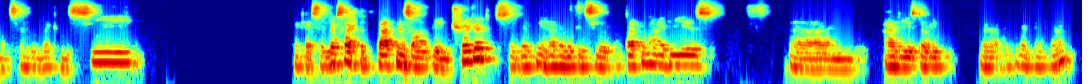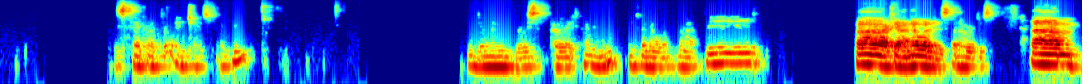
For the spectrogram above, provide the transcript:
Let's have a look and see. Okay, so it looks like the buttons aren't being triggered, so let me have a look and see what the button ID is. Um, ID is W. uh, wait. Let's take out the HS button. And then rest- oh, wait, hang on, I don't know what might be. Oh, okay, I know what it is, I know what it is. Um,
